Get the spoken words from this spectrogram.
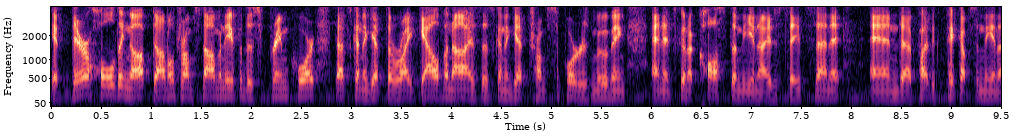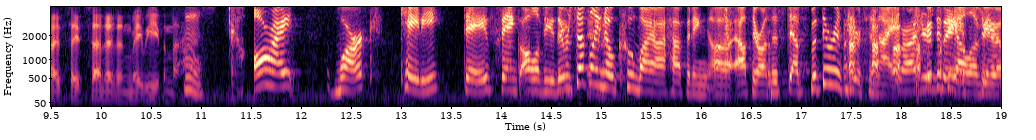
If they're holding up Donald Trump's nominee for the Supreme Court, that's going to get the right galvanized, that's going to get Trump supporters moving, and it's going to cost them the United States Senate and uh, probably pickups in the United States Senate and maybe even the House. All right, Marc, Katie, Dave, thank all of you. There was Thanks, definitely no kumbaya happening uh, out there on the steps, but there is here tonight. Glad Good to see all of you. Shannon.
